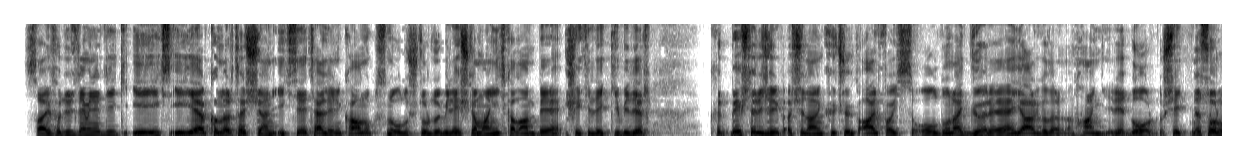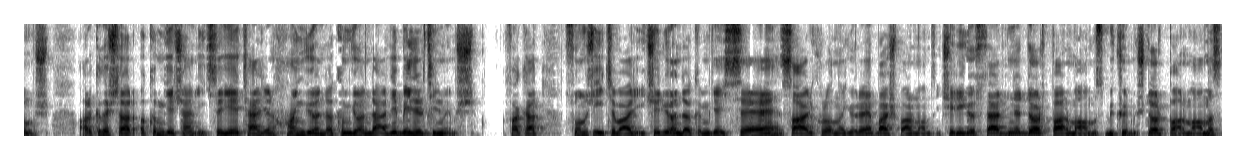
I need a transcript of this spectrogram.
Sayfa düzlemine dik İX, İY akımları taşıyan XY tellerinin K noktasında oluşturduğu bileşke manyetik alan B şekildeki gibidir. 45 derecelik açıdan küçük alfa açısı olduğuna göre yargılarından hangileri doğrudur şeklinde sorulmuş. Arkadaşlar akım geçen X ve Y tellerin hangi yönde akım gönderdiği belirtilmemiş. Fakat sonuç itibariyle içeri yönde akım geçse sahil kuralına göre baş parmağımız içeriği gösterdiğinde dört parmağımız bükülmüş dört parmağımız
